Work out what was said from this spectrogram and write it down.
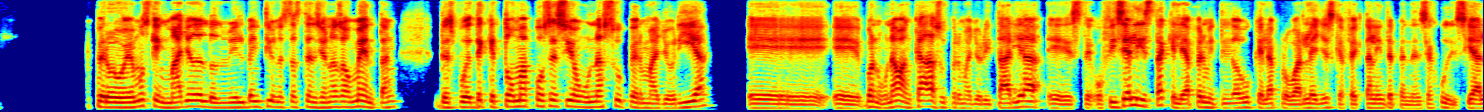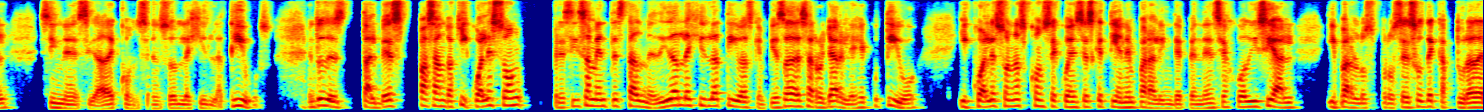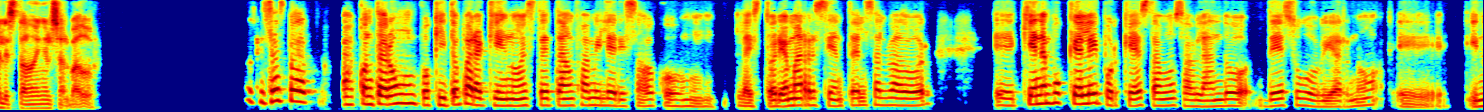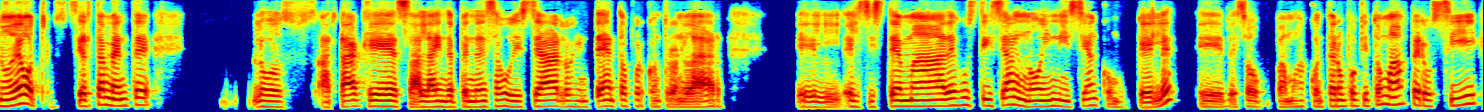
pero vemos que en mayo del 2021 estas tensiones aumentan después de que toma posesión una supermayoría, eh, eh, bueno, una bancada supermayoritaria este, oficialista que le ha permitido a Bukele aprobar leyes que afectan la independencia judicial sin necesidad de consensos legislativos. Entonces, tal vez pasando aquí, ¿cuáles son precisamente estas medidas legislativas que empieza a desarrollar el Ejecutivo y cuáles son las consecuencias que tienen para la independencia judicial y para los procesos de captura del Estado en El Salvador. Quizás para contar un poquito para quien no esté tan familiarizado con la historia más reciente de El Salvador, eh, quién es Bukele y por qué estamos hablando de su gobierno eh, y no de otros. Ciertamente los ataques a la independencia judicial, los intentos por controlar el, sistema de justicia no inician con Bukele. Eh, de eso vamos a contar un poquito más, pero sí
